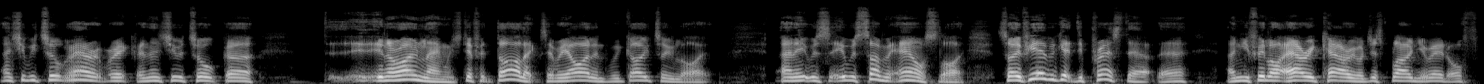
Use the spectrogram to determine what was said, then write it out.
And she'd be talking Arabic, and then she would talk uh, in her own language, different dialects, every island we go to, like. And it was it was something else, like. So if you ever get depressed out there and you feel like Harry Carey or just blowing your head off,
